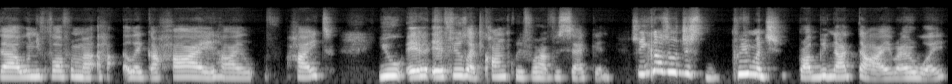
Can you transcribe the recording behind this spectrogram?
that when you fall from a like a high high height, you it, it feels like concrete for half a second. So you guys will just pretty much probably not die right away,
